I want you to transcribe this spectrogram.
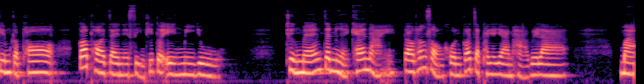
พิมพ์กับพ่อก็พอใจในสิ่งที่ตัวเองมีอยู่ ถึงแม้จะเหนื่อยแค่ไหน เราทั้งสองคนก็จะพยายามหาเวลา มา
